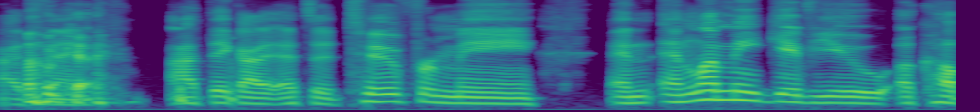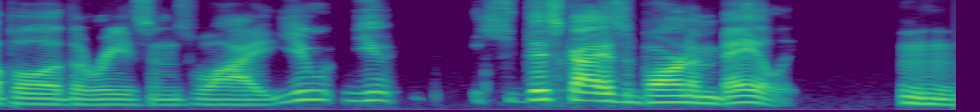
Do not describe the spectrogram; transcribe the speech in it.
I think. Okay. I think I, it's a two for me, and and let me give you a couple of the reasons why you you he- this guy is Barnum Bailey. Mm-hmm.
